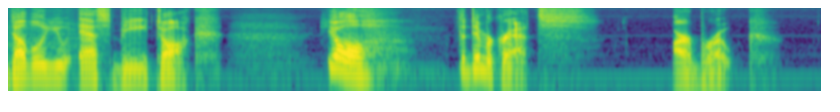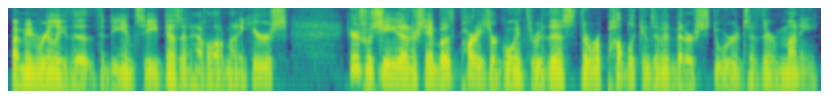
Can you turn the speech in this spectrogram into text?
WSB Talk. Y'all, the Democrats are broke. I mean, really, the, the DNC doesn't have a lot of money. Here's here's what you need to understand. Both parties are going through this. The Republicans have been better stewards of their money.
